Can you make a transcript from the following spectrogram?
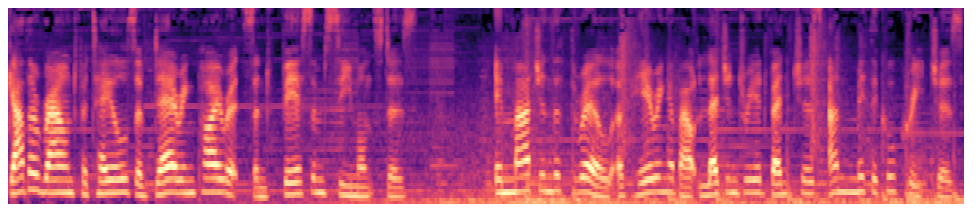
Gather round for tales of daring pirates and fearsome sea monsters. Imagine the thrill of hearing about legendary adventures and mythical creatures,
